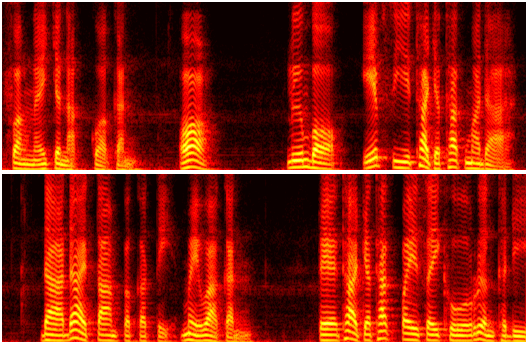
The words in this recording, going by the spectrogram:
ๆฝั่งไหนจะหนักกว่ากันอ้อลืมบอก FC ถ้าจะทักมาด่า ด่าได้ตามปกติไม่ว่ากัน แต่ถ้าจะทักไปไซโคเรื่องคดี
